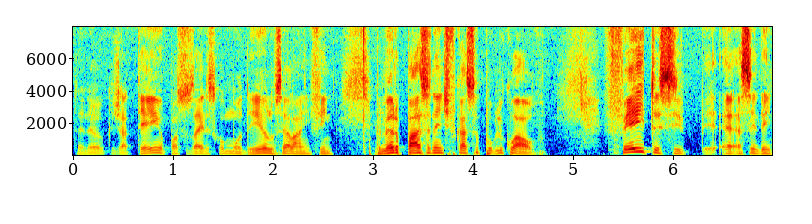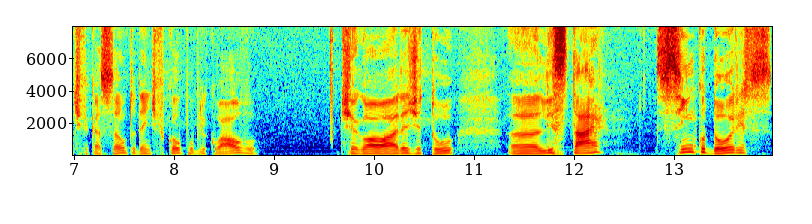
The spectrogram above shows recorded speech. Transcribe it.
Entendeu? Que já tenho, posso usar eles como modelo, sei lá, enfim. Primeiro passo é identificar seu público-alvo. Feito esse, essa identificação, tu identificou o público-alvo, chegou a hora de tu uh, listar cinco dores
